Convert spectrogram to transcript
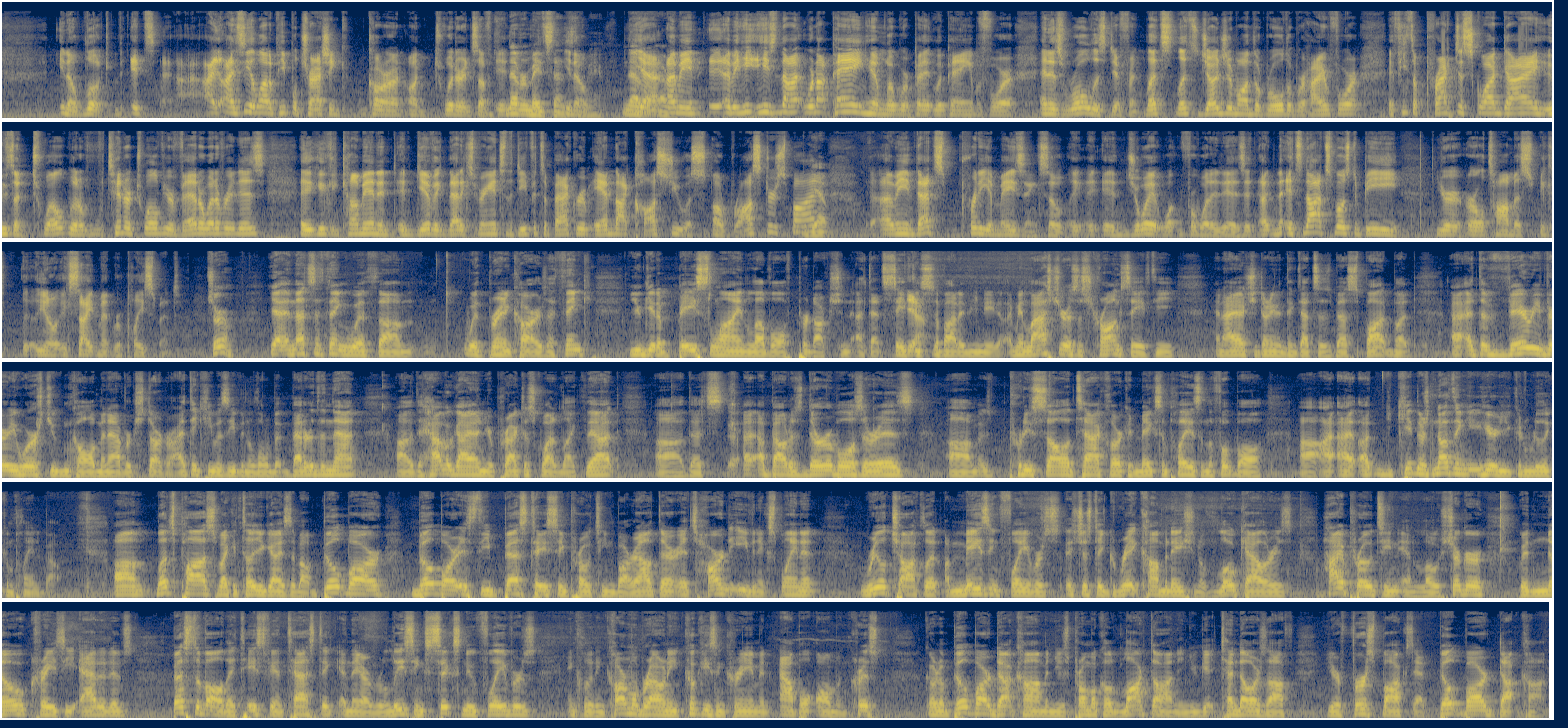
you know, look, it's I, I see a lot of people trashing Carr on, on Twitter and stuff. It, Never made sense you to know, me. Never, yeah, ever. I mean, I mean, he, he's not. We're not paying him what we're, pay, we're paying him before, and his role is different. Let's let's judge him on the role that we're hiring for. If he's a practice squad guy who's a 12, you know, 10 or twelve year vet or whatever it is, and who can come in and, and give that experience to the defensive back room and not cost you a roster spot. Yep. I mean, that's pretty amazing. So enjoy it for what it is. It, uh, it's not supposed to be your Earl Thomas, you know, excitement replacement. Sure. Yeah, and that's the thing with um, with Brandon Carr's. I think you get a baseline level of production at that safety Yeah. spot if you need it. I mean, last year as a strong safety, and I actually don't even think that's his best spot, but uh, at the very, very worst, you can call him an average starter. I think he was even a little bit better than that. Uh, to have a guy on your practice squad like that, uh, that's a- about as durable as there is, um, is pretty solid tackler, can make some plays in the football. Uh, I, I, you can't. There's nothing here you can really complain about. Um, let's pause so I can tell you guys about Built Bar. Built Bar is the best tasting protein bar out there. It's hard to even explain it. Real chocolate, amazing flavors. It's just a great combination of low calories, high protein, and low sugar with no crazy additives. Best of all, they taste fantastic and they are releasing six new flavors, including caramel brownie, cookies and cream, and apple almond crisp. Go to builtbar.com and use promo code locked on and you get $10 off your first box at builtbar.com.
